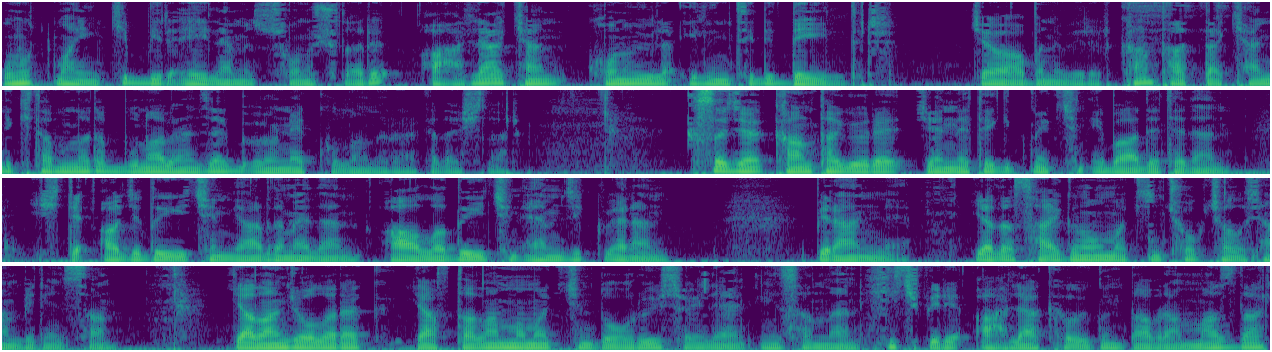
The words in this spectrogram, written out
Unutmayın ki bir eylemin sonuçları ahlaken konuyla ilintili değildir. Cevabını verir. Kant hatta kendi kitabında da buna benzer bir örnek kullanır arkadaşlar. Kısaca Kant'a göre cennete gitmek için ibadet eden, işte acıdığı için yardım eden, ağladığı için emzik veren bir anne ya da saygın olmak için çok çalışan bir insan, yalancı olarak yaftalanmamak için doğruyu söyleyen insanların hiçbiri ahlaka uygun davranmazlar.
